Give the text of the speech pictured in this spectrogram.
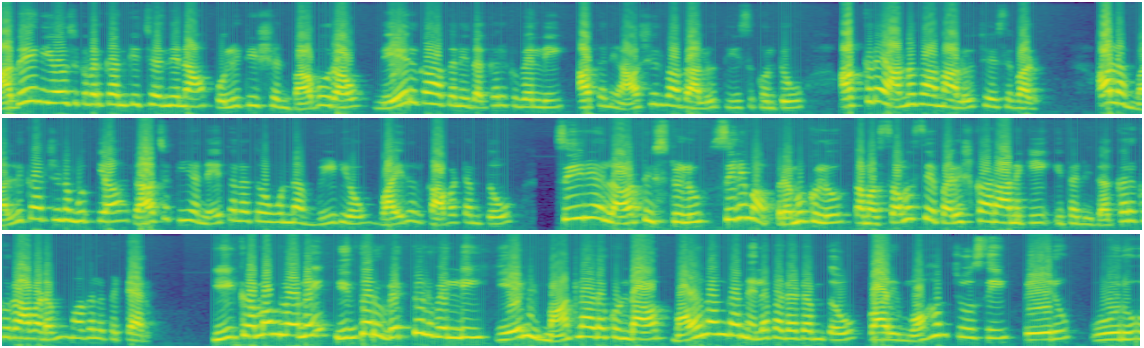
అదే నియోజకవర్గానికి చెందిన పొలిటీషియన్ బాబురావు నేరుగా అతని దగ్గరకు వెళ్ళి అతని ఆశీర్వాదాలు తీసుకుంటూ అక్కడే అన్నదానాలు చేసేవాడు. అలా మల్లికార్జున ముత్య రాజకీయ నేతలతో ఉన్న వీడియో వైరల్ కావటంతో సీరియల్ ఆర్టిస్టులు సినిమా ప్రముఖులు తమ సమస్య పరిష్కారానికి ఇతని దగ్గరకు రావడం మొదలుపెట్టారు. ఈ క్రమంలోనే ఇద్దరు వ్యక్తులు వెళ్ళి ఏమి మాట్లాడకుండా మౌనంగా నిలబడటంతో వారి మొహం చూసి పేరు ఊరు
